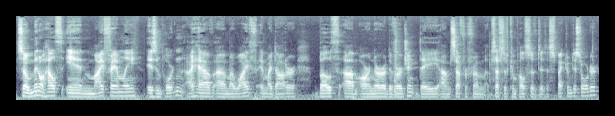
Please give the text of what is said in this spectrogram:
So mental health in my family is important. I have uh, my wife and my daughter both um, are neurodivergent. They um, suffer from obsessive compulsive spectrum disorder.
